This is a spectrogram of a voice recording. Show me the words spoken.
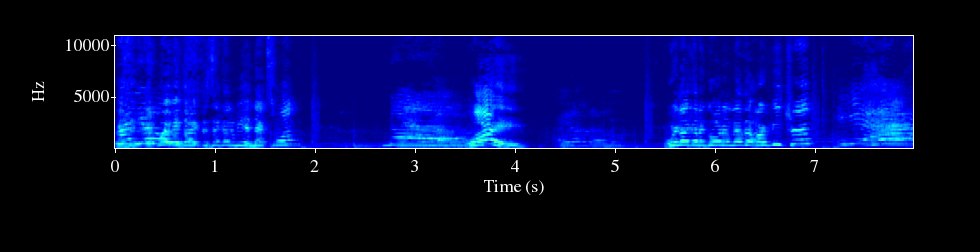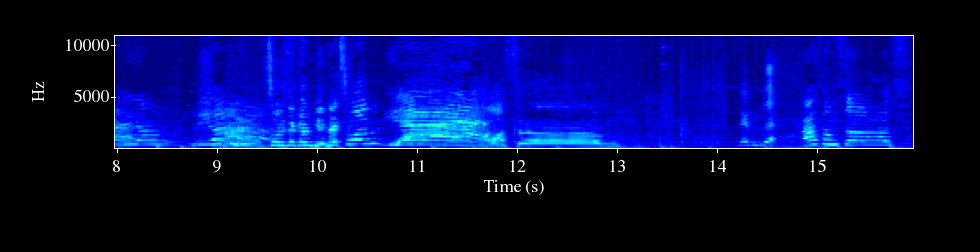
Is it, wait, wait, guys, is it going to be a next one? No. Why? I don't know. We're not going to go on another RV trip? Yeah. Sure. So is it going to be a next one? Yeah. Awesome. Awesome sauce.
